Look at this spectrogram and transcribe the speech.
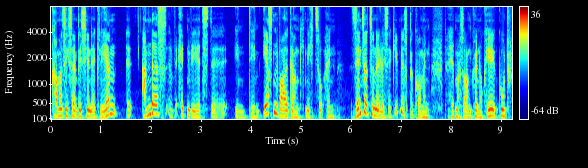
kann man sich ein bisschen erklären. Äh, anders hätten wir jetzt äh, in dem ersten Wahlgang nicht so ein sensationelles Ergebnis bekommen, dann hätte man sagen können, okay, gut,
